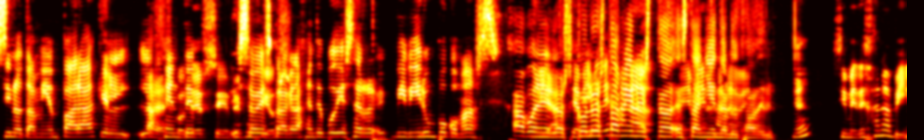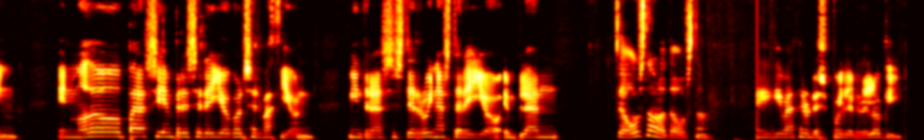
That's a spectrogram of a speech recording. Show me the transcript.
sino también para que la Para gente... Eso es, para que la gente pudiese vivir un poco más. Ah, bueno, Mira, y los si colos también a- está- si están yendo a luz a Adel. Si me dejan a Pin en modo para siempre seré yo conservación, mientras esté ruina estaré yo, en plan ¿Te gusta o no te gusta? que iba a hacer un spoiler de Loki.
